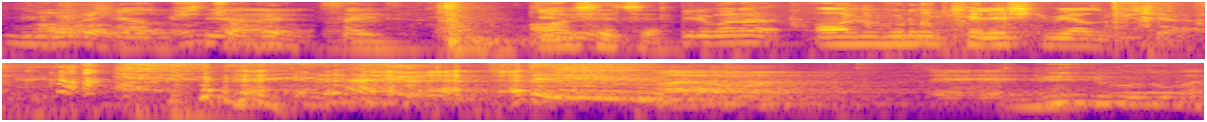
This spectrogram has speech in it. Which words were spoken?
Biri bana şey yazmıştı çok ya. garip. Sait. Geniş Abi, açı. Biri bana abi burnun keleş gibi yazmıştı ya. Büyük bir burnum var.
